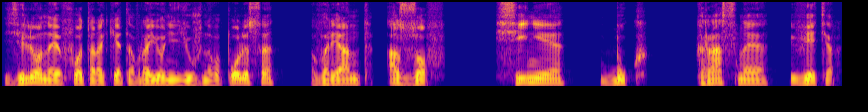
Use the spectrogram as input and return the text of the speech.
Зеленая фоторакета в районе Южного полюса, вариант «Азов». Синяя — «Бук». Красная — «Ветер».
